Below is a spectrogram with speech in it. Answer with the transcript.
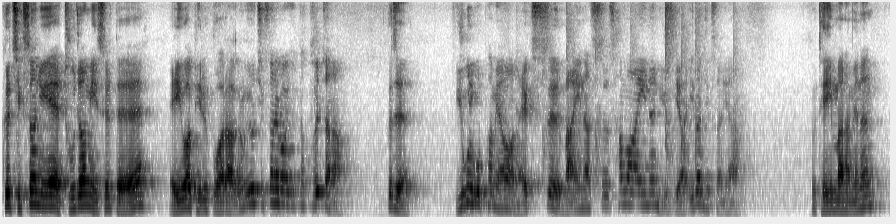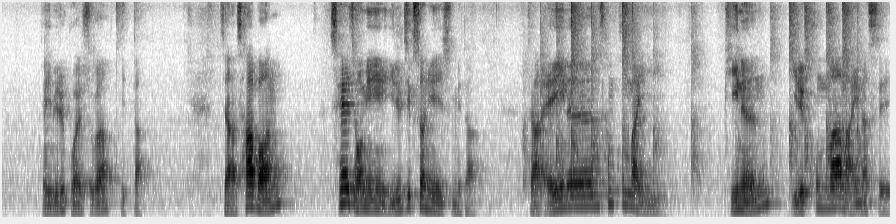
그 직선 위에 두 점이 있을 때 a와 b를 구하라. 그럼 이 직선의 방식 다 구했잖아. 그지? 6을 곱하면 x 마이너스 3y는 6이야. 이런 직선이야. 그럼 대입만 하면은 a, b를 구할 수가 있다. 자, 4번. 세 점이 일직선 위에 있습니다. 자, A는 3,2, B는 1, 마이너스 A,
